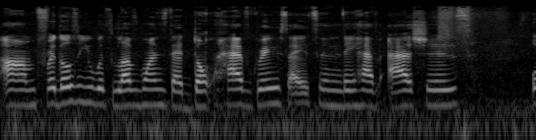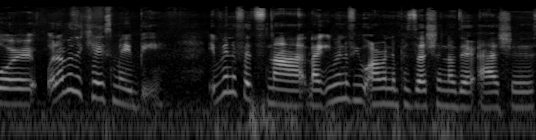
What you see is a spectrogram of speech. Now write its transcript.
Um, for those of you with loved ones that don't have gravesites and they have ashes or whatever the case may be, even if it's not like even if you aren't in possession of their ashes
